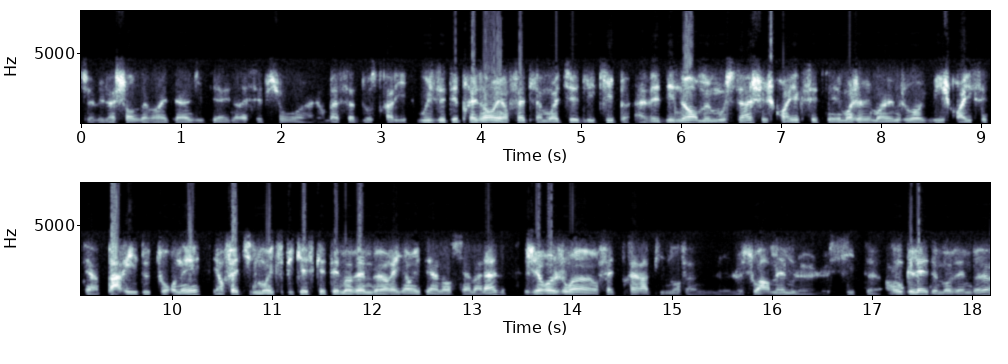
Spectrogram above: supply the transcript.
J'avais la chance d'avoir été invité à une réception à l'ambassade d'Australie où ils étaient présents et en fait la moitié de l'équipe avait d'énormes moustaches et je croyais que c'était, moi j'avais moi-même joué au rugby, je croyais que c'était un pari de tournée et en fait ils m'ont expliqué ce qu'était Movember ayant été un ancien malade. J'ai rejoint en fait très rapidement, enfin le, soir même le, le, site anglais de Movember,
